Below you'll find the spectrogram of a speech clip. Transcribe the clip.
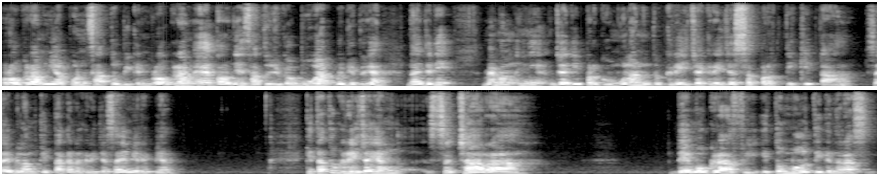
Programnya pun satu bikin program, eh tahunnya satu juga buat begitu ya. Nah jadi memang ini jadi pergumulan untuk gereja-gereja seperti kita. Saya bilang kita karena gereja saya mirip ya. Kita tuh gereja yang secara demografi itu multi generasi.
